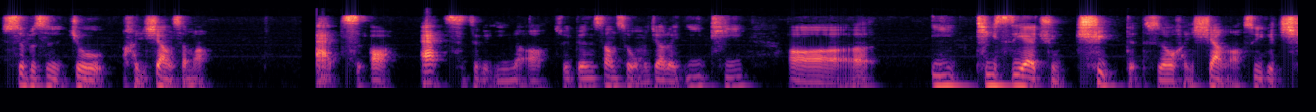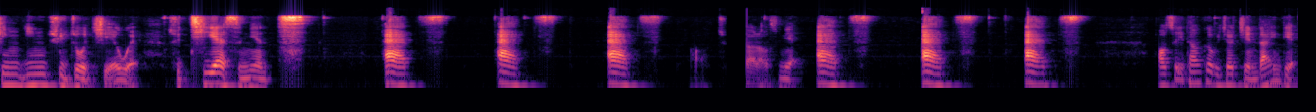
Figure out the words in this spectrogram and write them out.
是不是就很像什么 at 啊？at 这个音了啊，所以跟上次我们教的 et 啊 etch cheat 的时候很像啊，是一个清音去做结尾，所以 ts 念 ts ats ats 好，老师念 ats ats ats 好，这一堂课比较简单一点，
